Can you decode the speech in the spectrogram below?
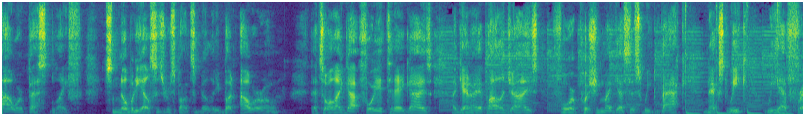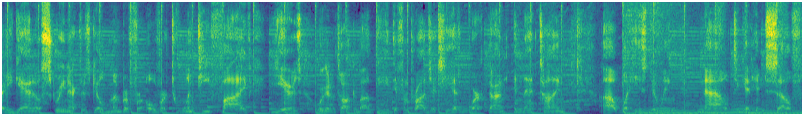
our best life. It's nobody else's responsibility but our own. That's all I got for you today, guys. Again, I apologize for pushing my guest this week back. Next week, we have Freddie Gano, Screen Actors Guild member for over 25 years. We're going to talk about the different projects he has worked on in that time, uh, what he's doing now to get himself.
